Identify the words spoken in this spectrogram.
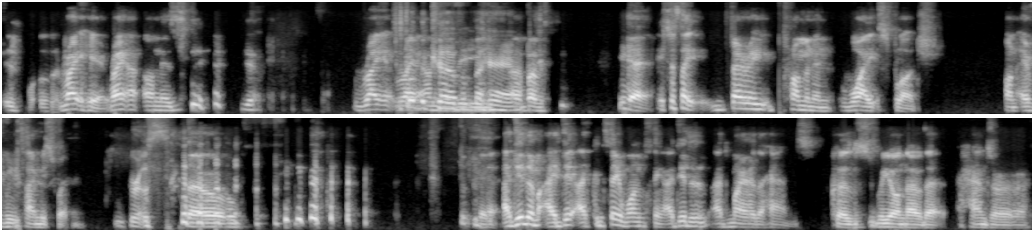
it's right here, right on his Yeah. Right Just right on the under curve of the hair. above. Yeah, it's just like very prominent white splotch on every time he's sweating. Gross. So yeah, I did. I did. I can say one thing. I didn't admire the hands because we all know that hands are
